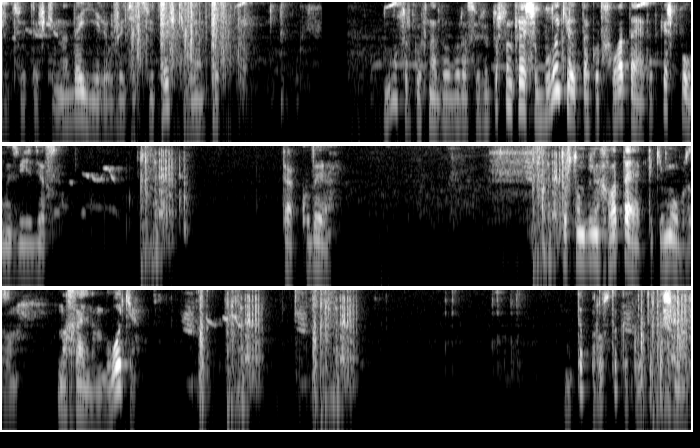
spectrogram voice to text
Ненавижу цветочки. Надоели уже эти цветочки, блин. Как... Мусорку их надо выбрасывать. то, что он, конечно, блоки вот так вот хватает, это, конечно, полный звездец. Так, куда я? То, что он, блин, хватает таким образом в нахальном блоке. Это просто какой-то кошмар.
